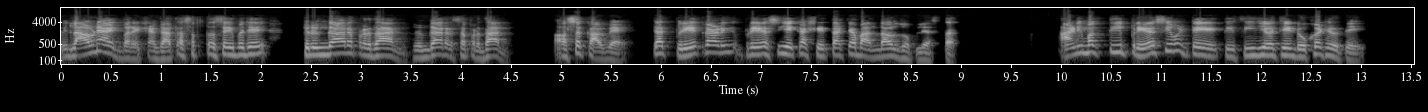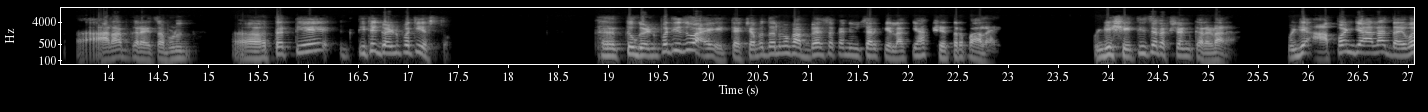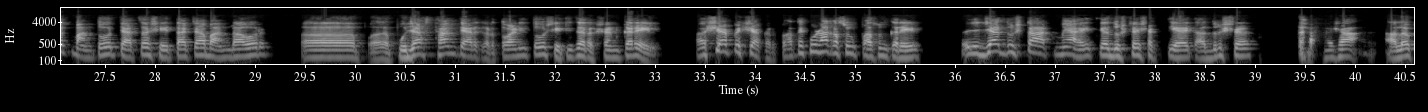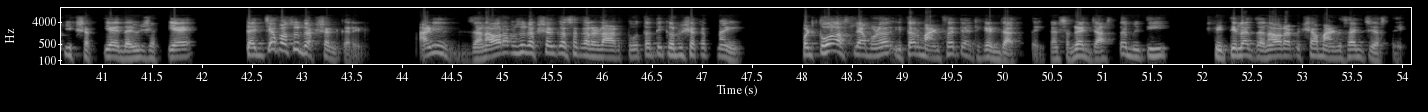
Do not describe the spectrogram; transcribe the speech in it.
लावण्या आहेत बऱ्याचशा. गाथा सप्तशतीमध्ये शृंगार प्रधान शृंगार रस प्रधान असं काव्य आहे. त्यात प्रियकर आणि प्रेयसी एका शेताच्या बांधावर झोपले असतात. आणि मग ती प्रेयसी म्हणते ती ती जेव्हा ती डोकं ठेवते आराम करायचा म्हणून. तर ते तिथे गणपती असतो. तो गणपती जो आहे त्याच्याबद्दल मग अभ्यासकांनी विचार केला की हा क्षेत्रपाल आहे. म्हणजे शेतीचं रक्षण करणारा. म्हणजे आपण ज्याला दैवत मानतो त्याचं शेताच्या बांधावर अं, पूजास्थान तयार करतो आणि तो शेतीचं रक्षण करेल अशी अपेक्षा करतो. आता कुणापासून पासून करेल? म्हणजे ज्या दुष्ट आत्म्या आहेत त्या दुष्ट शक्ती आहेत अदृश्य अशा अलौकिक शक्ती आहे दैवी शक्ती आहे त्यांच्यापासून रक्षण करेल. आणि जनावरांपासून रक्षण कसं करणार? तो तर ते करू शकत नाही. पण तो असल्यामुळं इतर माणसं त्या ठिकाणी जात नाही. कारण सगळ्यात जास्त भीती शेतीला जनावरांपेक्षा माणसांची असते.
